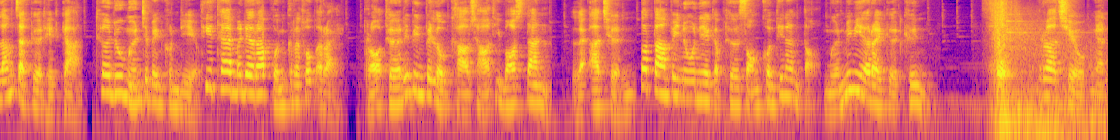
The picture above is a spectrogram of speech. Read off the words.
หลังจากเกิดเหตุการณ์ เธอดูเหมือนจะเป็นคนเดียวที่แทบไม่ได้รับผลกระทบอะไร เพราะเธอได้บินไปโหลดข่าวเช้าที่บอสตันและอาเฉินก็ตามไปนูเนียกับเธอสองคนที่นั่นต่อเหมือนไม่มีอะไรเกิดขึ้น 6. ราเชลงั้น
